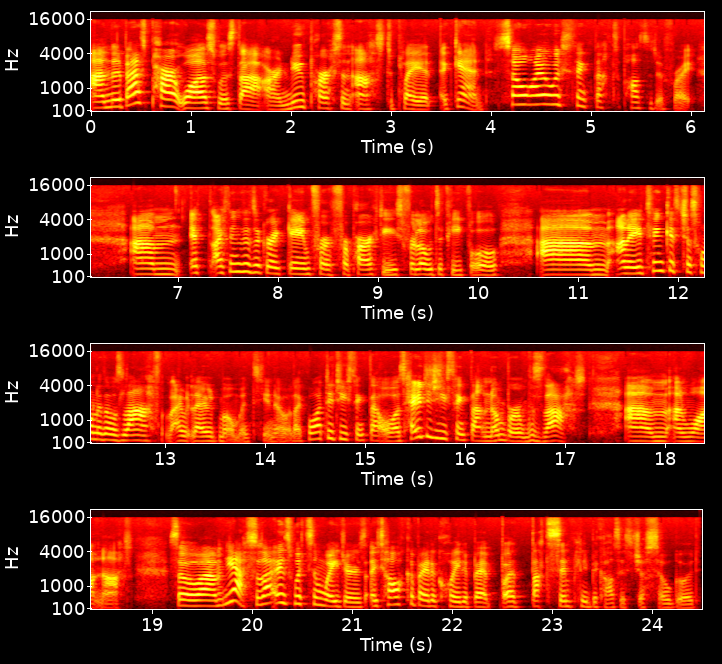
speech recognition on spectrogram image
And the best part was, was that our new person asked to play it again. So I always think that's a positive, right? Um, it, I think it's a great game for, for parties, for loads of people. Um, and I think it's just one of those laugh out loud moments, you know, like what did you think that was? How did you think that number was that? Um, and whatnot. So um, yeah, so that is Wits and Wagers. I talk about it quite a bit, but that's simply because it's just so good.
